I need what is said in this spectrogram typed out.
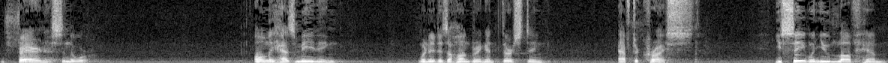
and fairness in the world only has meaning when it is a hungering and thirsting after Christ. You see, when you love Him,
